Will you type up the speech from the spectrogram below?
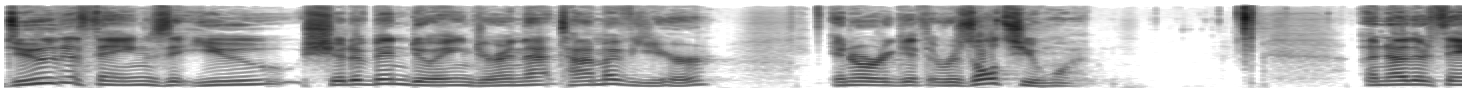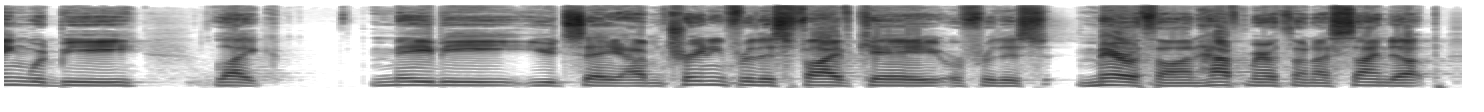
do the things that you should have been doing during that time of year in order to get the results you want. Another thing would be like maybe you'd say, I'm training for this 5K or for this marathon, half marathon. I signed up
